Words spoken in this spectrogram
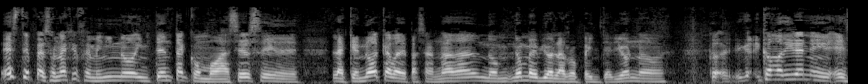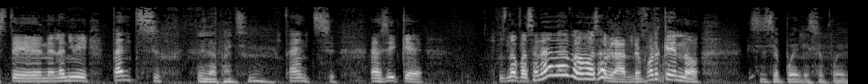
este personaje femenino intenta como hacerse la que no acaba de pasar nada, no, no me vio la ropa interior, no... co- Como dirían eh, este, en el anime, pantsu, En la panza. pantsu. Así que, pues no pasa nada, vamos a hablarle, ¿por qué no? Sí, se puede, se puede.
